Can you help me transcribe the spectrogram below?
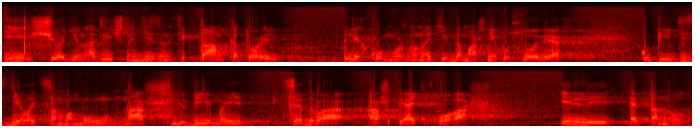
И еще один отличный дезинфектант, который легко можно найти в домашних условиях, купить, сделать самому наш любимый C2H5OH или этанол,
